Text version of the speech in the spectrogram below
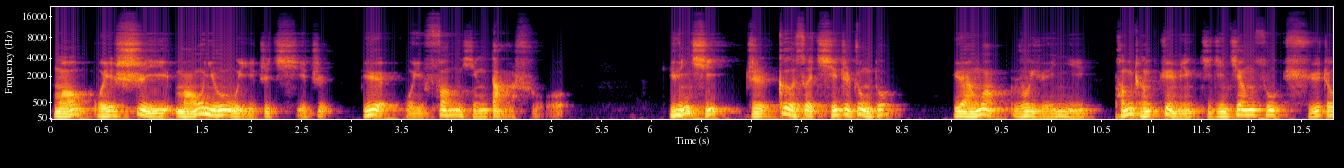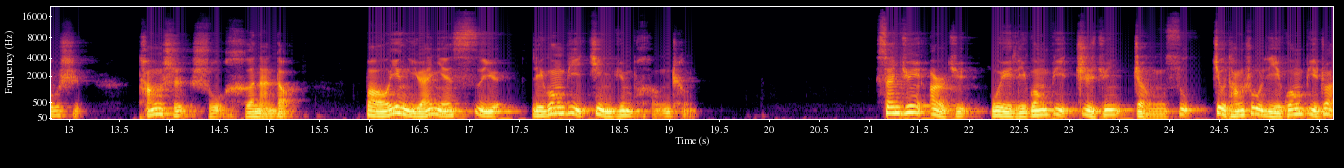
毛为是以牦牛尾之旗帜。月为方形大暑。云旗指各色旗帜众多，远望如云霓。彭城郡名，即今江苏徐州市。唐时属河南道。宝应元年四月，李光弼进军彭城。三军二句为李光弼治军整肃，《旧唐书·李光弼传》：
